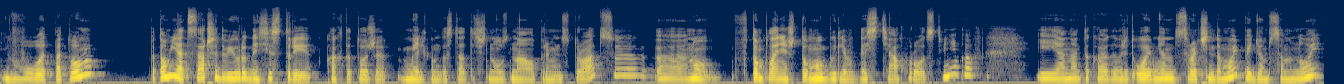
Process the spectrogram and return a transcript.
Вот, потом Потом я от старшей двоюродной сестры как-то тоже мельком достаточно узнала про менструацию. Э, ну, в том плане, что мы были в гостях у родственников, и она такая говорит, ой, мне надо срочно домой, пойдем со мной.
